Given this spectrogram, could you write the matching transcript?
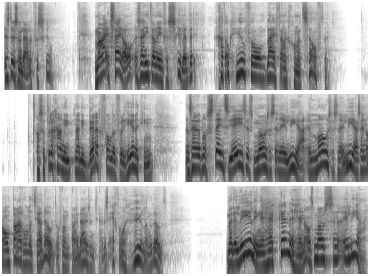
is dus een duidelijk verschil. Maar ik zei al, er zijn niet alleen verschillen, er gaat ook heel veel, blijft eigenlijk gewoon hetzelfde. Als we teruggaan naar die berg van de verheerlijking, dan zijn het nog steeds Jezus, Mozes en Elia. En Mozes en Elia zijn al een paar honderd jaar dood, of een paar duizend jaar. Is echt al heel lang dood. Maar de leerlingen herkennen hen als Mozes en Elia.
